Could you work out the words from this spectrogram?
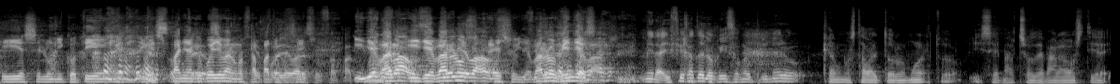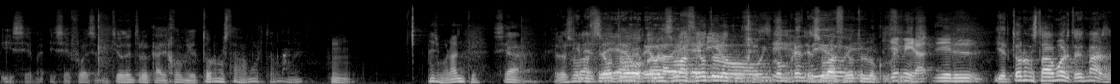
y es el único tío en, en España que puede llevar unos zapatos. llevar zapatos. Y, llevar- llevados, y llevarlos, bien llevados. eso, y llevarlos bien llevados. Mira, y fíjate lo que hizo en el primero, que aún no estaba el toro muerto, y se marchó de mala hostia y se, y se fue, se metió dentro del callejón, y el toro no estaba muerto aún, ¿eh? Mm. Es volante. O sea, pero eso lo hace otro, aureola eso lo hace otro y lo crujimos. incomprendido Eso lo hace y- otro y lo Ya crujimos. mira, y el, Y el toro no estaba muerto, es más,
